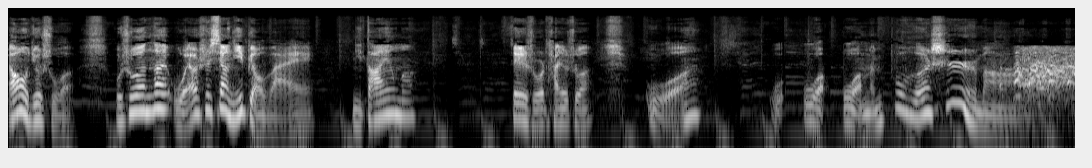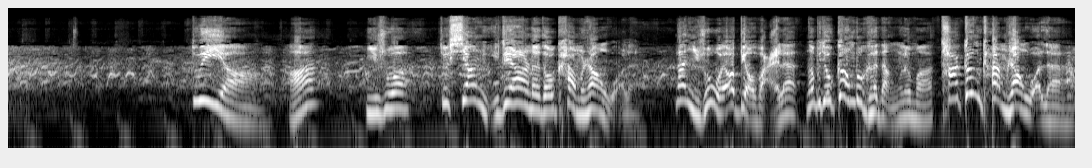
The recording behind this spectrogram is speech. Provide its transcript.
然后我就说：“我说那我要是向你表白，你答应吗？”这个时候她就说：“我。”我我我们不合适吗？对呀，啊，你说就像你这样的都看不上我了，那你说我要表白了，那不就更不可能了吗？他更看不上我了。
